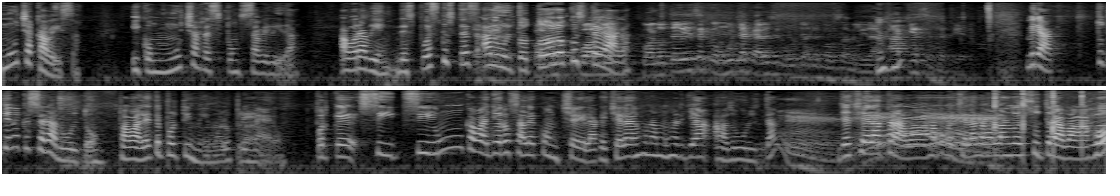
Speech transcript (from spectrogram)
mucha cabeza y con mucha responsabilidad. Ahora bien, después que usted es adulto, todo lo que usted cuando- haga, Cuando usted dice con mucha cabeza y con mucha responsabilidad, ¿a qué se refiere? Mira, tú tienes que ser adulto para valerte por ti mismo, lo primero. Porque si, si un caballero sale con Chela, que Chela es una mujer ya adulta, Mm. ya Chela trabaja, porque Chela está hablando de su trabajo,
